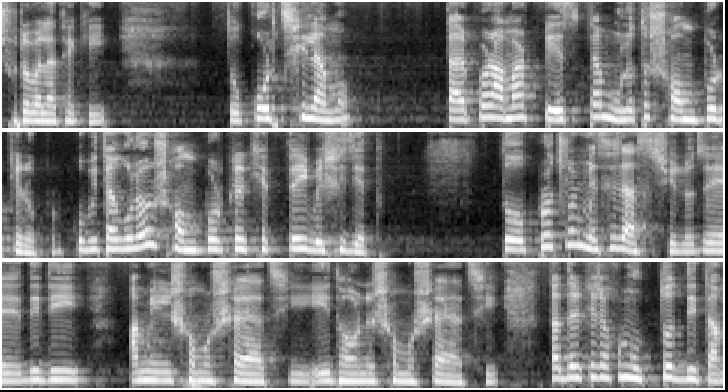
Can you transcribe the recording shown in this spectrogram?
ছোটবেলা থেকেই। তো করছিলামও। তারপর আমার পেজটা মূলত সম্পর্কের ওপর। কবিতাগুলোও সম্পর্কের ক্ষেত্রেই বেশি যেত। তো প্রচুর মেসেজ আসছিল যে দিদি আমি এই সমস্যায় আছি এই ধরনের সমস্যায় আছি। তাদেরকে যখন উত্তর দিতাম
